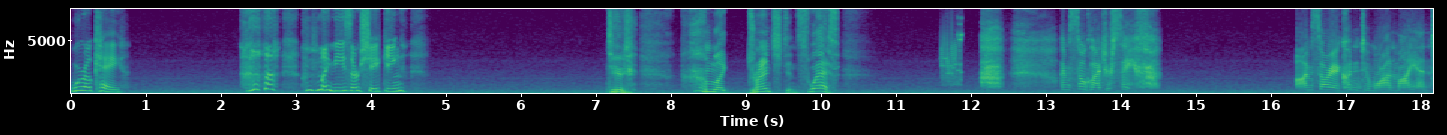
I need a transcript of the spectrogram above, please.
We're okay. My knees are shaking. Dude, I'm like drenched in sweat. I'm so glad you're safe. I'm sorry I couldn't do more on my end.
